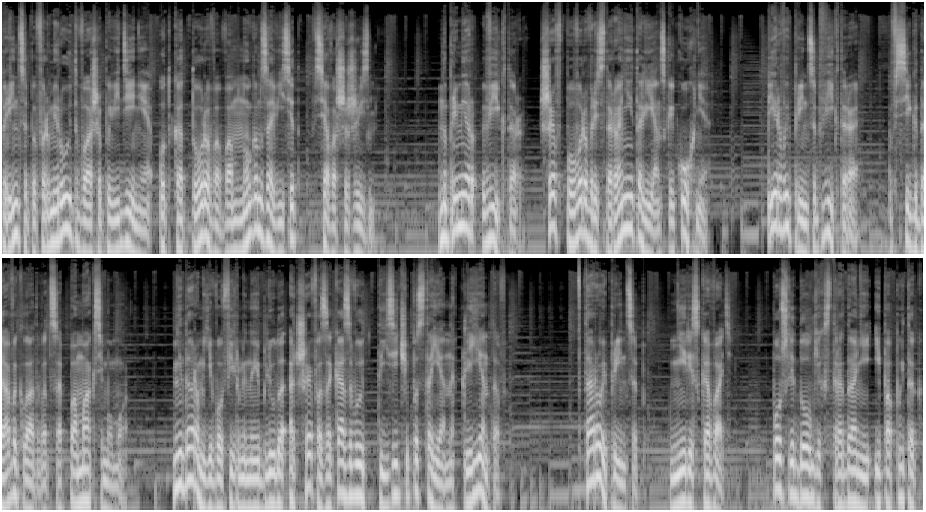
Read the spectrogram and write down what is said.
Принципы формируют ваше поведение, от которого во многом зависит вся ваша жизнь. Например, Виктор, шеф-повар в ресторане итальянской кухни. Первый принцип Виктора – всегда выкладываться по максимуму. Недаром его фирменные блюда от шефа заказывают тысячи постоянных клиентов. Второй принцип – не рисковать. После долгих страданий и попыток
